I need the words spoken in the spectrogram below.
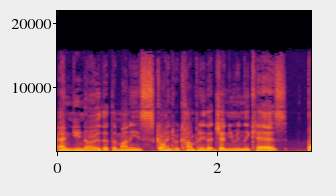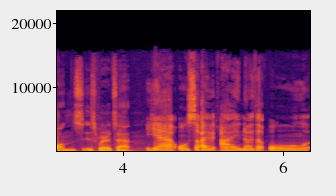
and you know that the money's going to a company that genuinely cares. Bonds is where it's at. Yeah. Also, I, I know that all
